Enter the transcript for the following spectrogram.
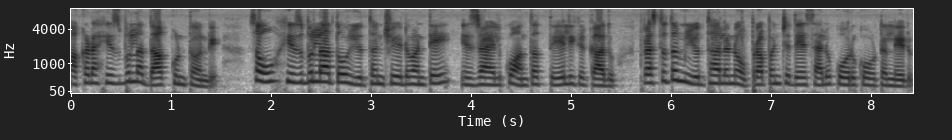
అక్కడ హిజ్బుల్లా దాక్కుంటోంది. సో హిజ్బుల్లాతో యుద్ధం చేయడం అంటే ఇజ్రాయెల్కు అంత తేలిక కాదు. ప్రస్తుతం యుద్ధాలను ప్రపంచ దేశాలు కోరుకోవటం లేదు.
